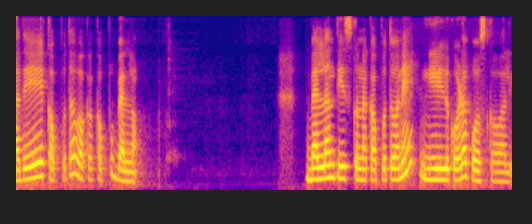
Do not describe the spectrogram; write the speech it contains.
అదే కప్పుతో ఒక కప్పు బెల్లం. బెల్లం తీసుకున్న కప్పుతోనే నీళ్ళు కూడా పోసుకోవాలి.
